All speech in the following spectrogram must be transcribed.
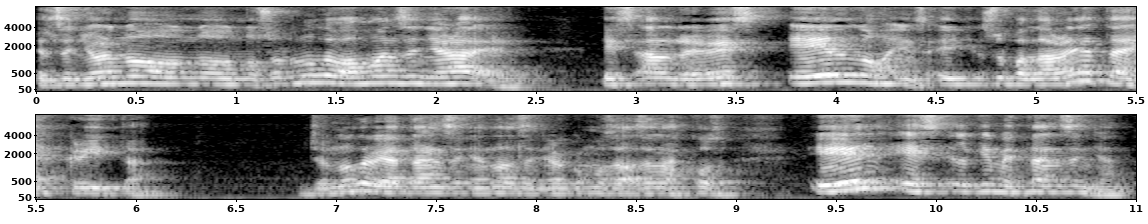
el Señor no, no, nosotros no le vamos a enseñar a Él. Es al revés, Él nos su palabra ya está escrita. Yo no le voy a estar enseñando al Señor cómo se hacen las cosas. Él es el que me está enseñando.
